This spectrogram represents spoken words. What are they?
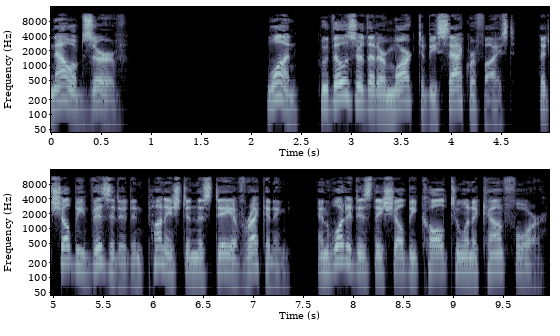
Now observe 1. Who those are that are marked to be sacrificed, that shall be visited and punished in this day of reckoning, and what it is they shall be called to an account for.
